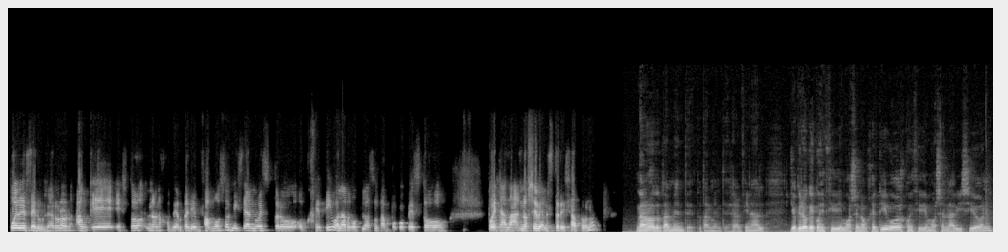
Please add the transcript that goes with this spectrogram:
puede ser un error, aunque esto no nos convierta en famosos ni sea nuestro objetivo a largo plazo tampoco que esto, pues nada, no se vea el estrellato, ¿no? No, no, totalmente, totalmente. O sea, al final yo creo que coincidimos en objetivos, coincidimos en la visión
